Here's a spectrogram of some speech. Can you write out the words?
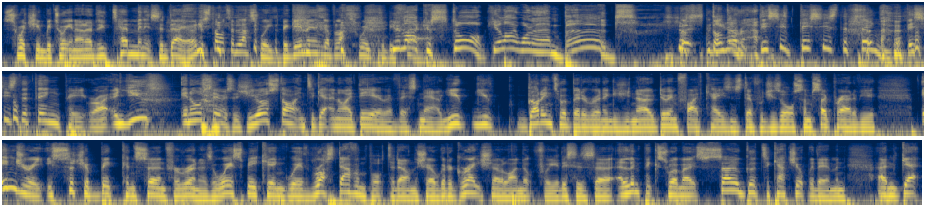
switching between. And I do ten minutes a day. I only started last week, beginning of last week. To be You're fair. like a stork. You're like one of them birds. Just But, but you know, around. this is this is the thing. this is the thing, Pete. Right? And you, in all seriousness, you're starting to get an idea of this now. You you've got into a bit of running, as you know, doing 5Ks and stuff, which is awesome. So proud of you. Injury is such a big concern for runners. We're speaking with Ross Davenport today on the show. We've got a great show lined up for you. This is uh, Olympic swimmer. It's so good to catch up with him and and get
